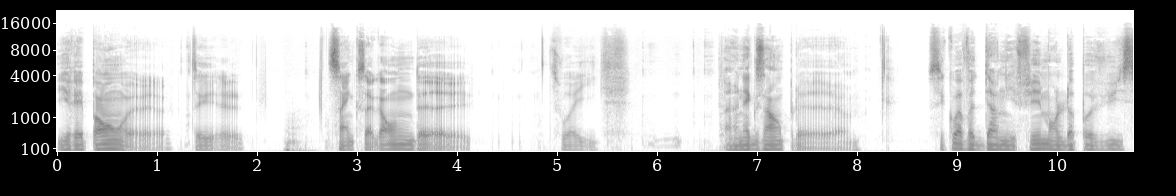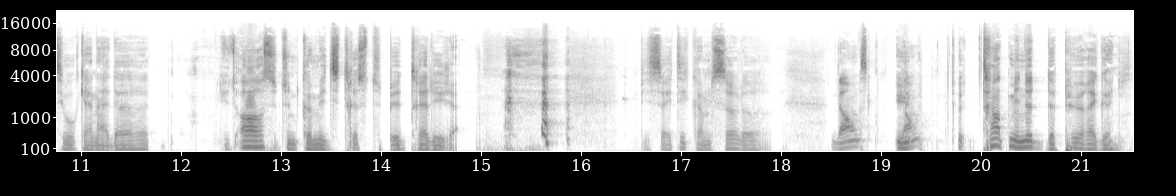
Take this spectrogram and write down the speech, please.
il répond, euh, tu sais, euh, 5 secondes. euh, tu vois, il- un exemple, euh, c'est quoi votre dernier film? On l'a pas vu ici au Canada. Ah, c'est une comédie très stupide, très légère. puis ça a été comme ça, là. Donc, Une- donc, 30 minutes de pure agonie.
